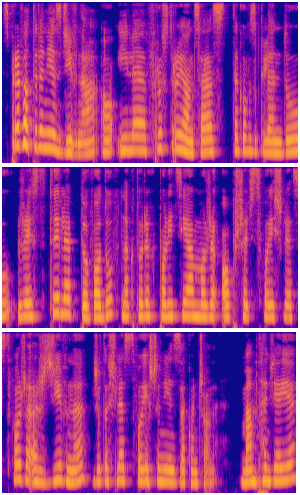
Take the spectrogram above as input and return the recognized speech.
Sprawa o tyle nie jest dziwna, o ile frustrująca z tego względu, że jest tyle dowodów, na których policja może oprzeć swoje śledztwo, że aż dziwne, że to śledztwo jeszcze nie jest zakończone. Mam nadzieję,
